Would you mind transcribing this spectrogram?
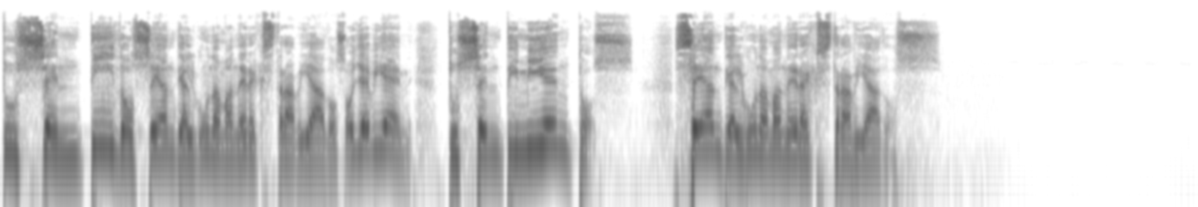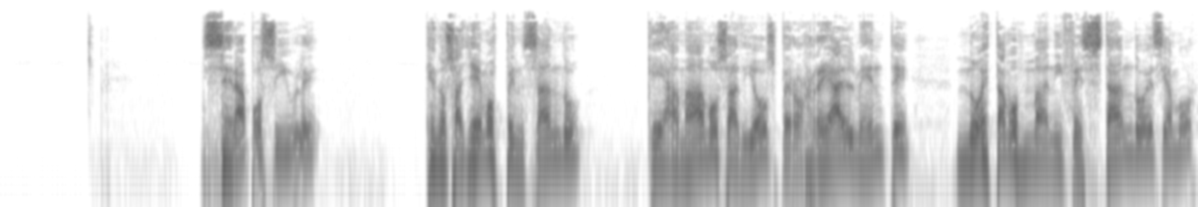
tus sentidos sean de alguna manera extraviados. Oye bien, tus sentimientos sean de alguna manera extraviados. ¿Será posible que nos hallemos pensando que amamos a Dios, pero realmente no estamos manifestando ese amor?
